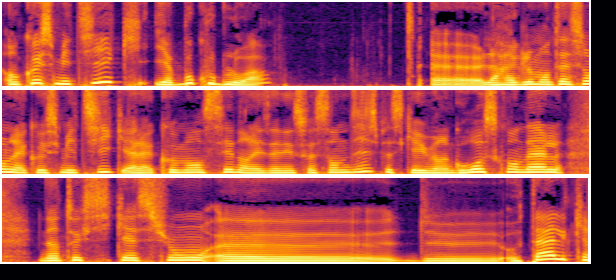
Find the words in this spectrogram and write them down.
en cosmétique, il y a beaucoup de lois. Euh, la réglementation de la cosmétique, elle a commencé dans les années 70 parce qu'il y a eu un gros scandale d'intoxication euh, au talc.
